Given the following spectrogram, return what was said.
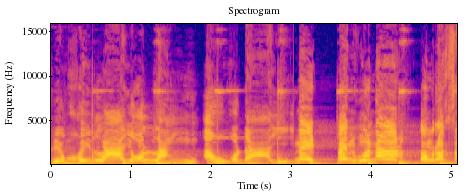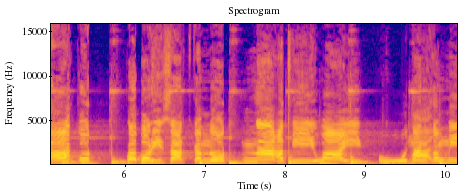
เดี๋ยวค่อยลาย้อนหลังเอาก็ได้ นี่เป็นหัวหน้าต้องรักษากฎ เพราะบริษัทกำหนดหน้าที่ไว้ โอ้ยมันตาย ต้องมี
